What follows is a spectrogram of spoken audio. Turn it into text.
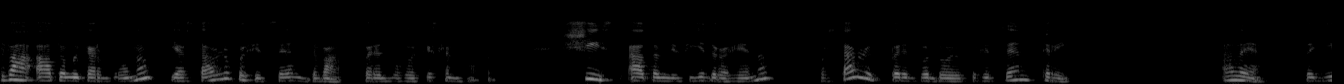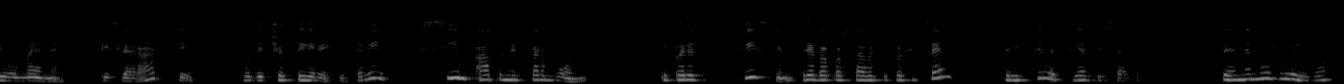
Два атоми карбону я ставлю коефіцієнт 2 перед вуглекислим газом. 6 атомів гідрогену поставлю перед водою коефіцієнт 3. Але тоді у мене після реакції буде 4 і 3 7 атомів карбону. І перед киснем треба поставити коефіцієнт 3,5. Це неможливо,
